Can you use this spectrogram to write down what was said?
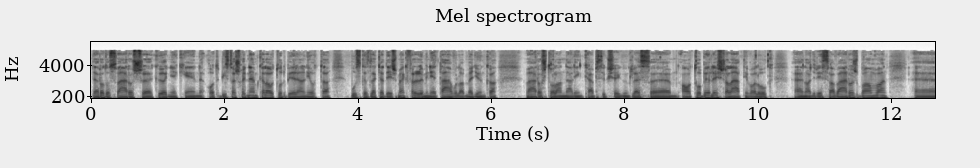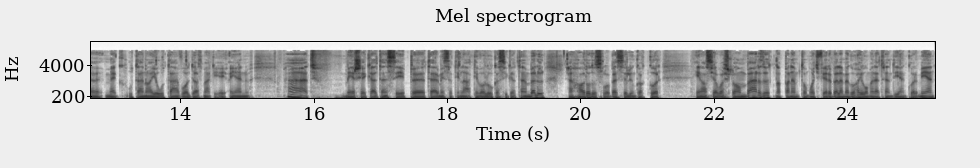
de Rodosz város eh, környékén ott biztos, hogy nem kell autót bérelni, ott a buszközlekedés megfelelő, minél távolabb megyünk a várostól, annál inkább szükségünk lesz autóbérlésre. Látnivalók nagy része a városban van, meg utána a jó távol, de az már ilyen hát mérsékelten szép természeti látnivalók a szigeten belül. Ha a Rodoszról beszélünk, akkor én azt javaslom, bár az öt nappal nem tudom, hogy fér bele, meg a hajómenetrend ilyenkor milyen,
